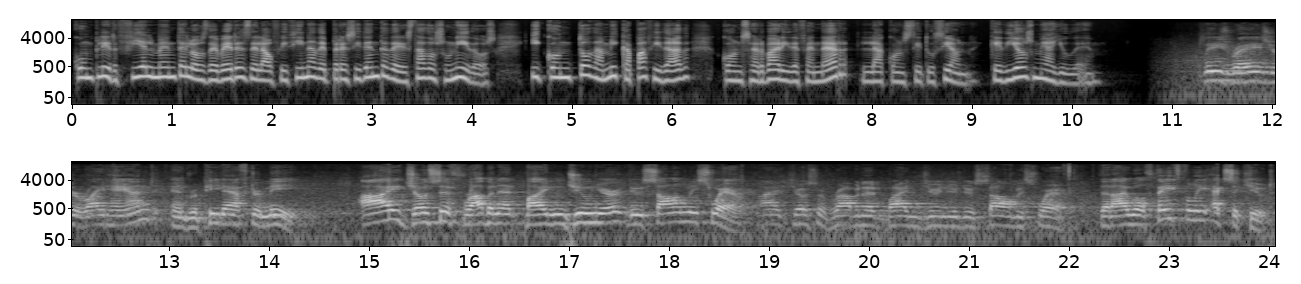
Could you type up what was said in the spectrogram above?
cumplir fielmente los deberes de la oficina de presidente de Estados Unidos y con toda mi capacidad conservar y defender la Constitución. Que Dios me ayude. Please raise your right hand and repeat after me. I, Joseph Robinette Biden Jr., do solemnly swear. I, Joseph Robinette Biden Jr., do solemnly swear. That I will faithfully execute.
